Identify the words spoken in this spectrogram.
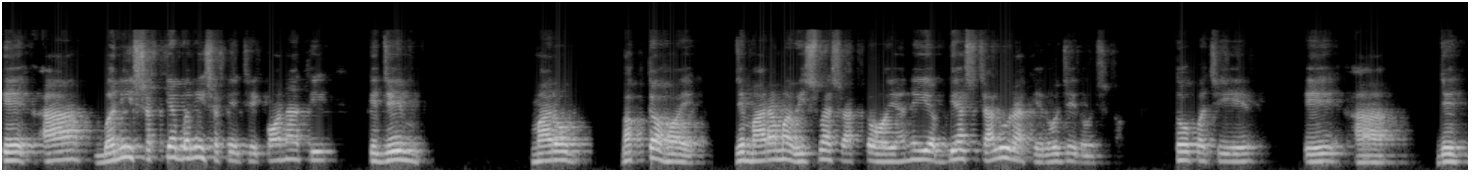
કે આ બની શક્ય બની શકે છે. કોનાથી? કે જે મારો ભક્ત હોય, જે મારામાં વિશ્વાસ રાખતો હોય અને એ અભ્યાસ ચાલુ રાખે રોજે રોજ, તો પછી એ એ આ જે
